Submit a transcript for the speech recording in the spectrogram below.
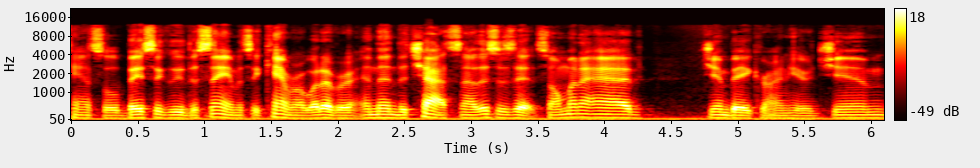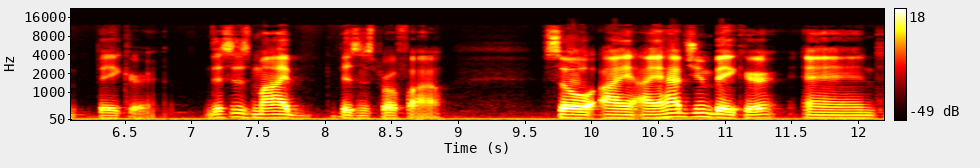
cancel, basically the same. It's a camera, whatever. And then the chats. Now this is it. So I'm going to add Jim Baker on here. Jim Baker. This is my business profile. So I, I have Jim Baker and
